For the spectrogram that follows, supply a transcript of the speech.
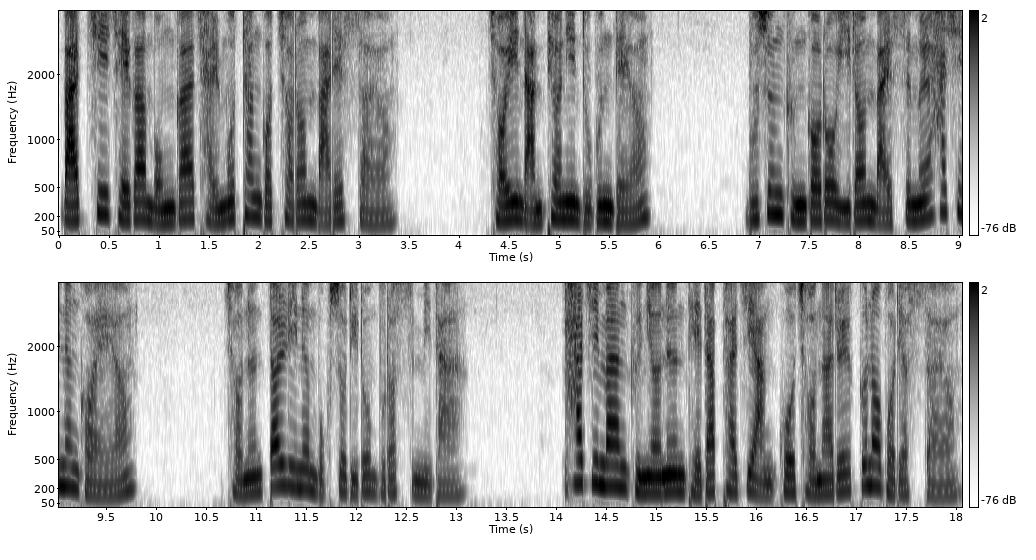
마치 제가 뭔가 잘못한 것처럼 말했어요. 저희 남편이 누군데요? 무슨 근거로 이런 말씀을 하시는 거예요? 저는 떨리는 목소리로 물었습니다. 하지만 그녀는 대답하지 않고 전화를 끊어버렸어요.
